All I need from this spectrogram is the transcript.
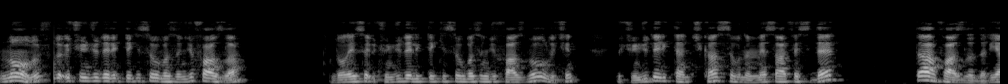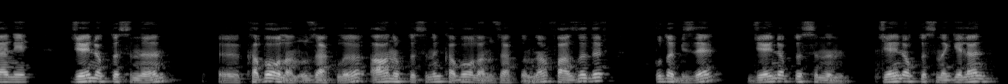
ne olur? Üçüncü delikteki sıvı basıncı fazla. Dolayısıyla üçüncü delikteki sıvı basıncı fazla olduğu için üçüncü delikten çıkan sıvının mesafesi de daha fazladır. Yani C noktasının e, kaba olan uzaklığı A noktasının kaba olan uzaklığından fazladır. Bu da bize C noktasının C noktasına gelen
